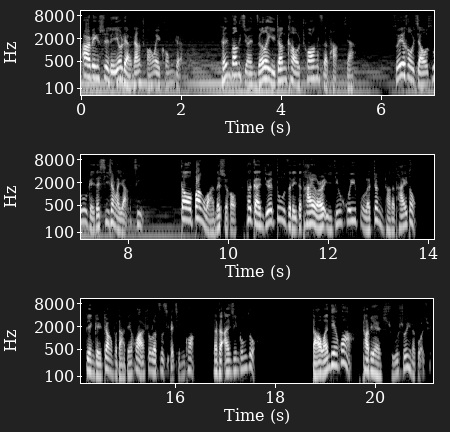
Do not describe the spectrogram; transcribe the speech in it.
二病室里有两张床位空着，陈芳选择了一张靠窗子的躺下。随后，小苏给她吸上了氧气。到傍晚的时候，她感觉肚子里的胎儿已经恢复了正常的胎动，便给丈夫打电话说了自己的情况，让他安心工作。打完电话，她便熟睡了过去。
